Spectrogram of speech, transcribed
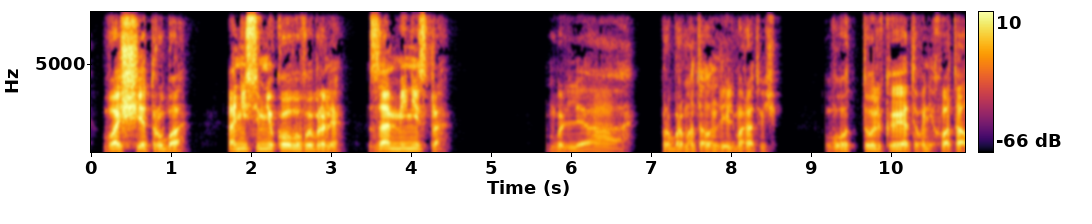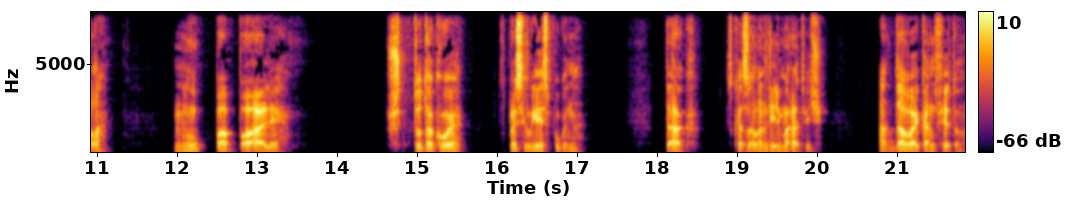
— «вообще труба. Они Семнюкова выбрали, замминистра». «Бля...» — пробормотал Андрей Маратович. «Вот только этого не хватало. Ну, попали». «Что такое?» — спросил я испуганно. «Так», — сказал Андрей Маратович, — «отдавай конфету».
